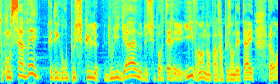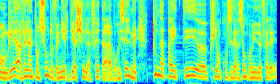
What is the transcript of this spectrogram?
Donc on savait que des groupuscules d'hooligans ou de supporters ivres, hein, on en parlera plus en détail, euh, anglais, avaient l'intention de venir gâcher la fête à, à Bruxelles, mais tout n'a pas été euh, pris en considération comme il le fallait?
